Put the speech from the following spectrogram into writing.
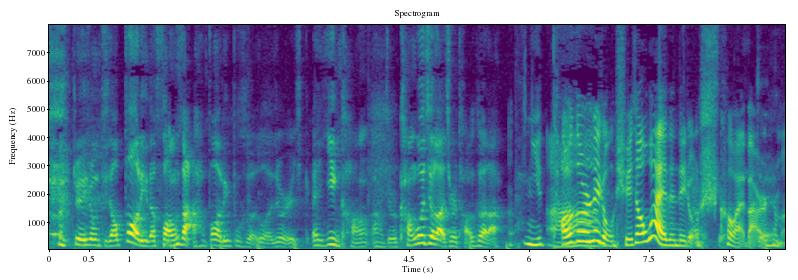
这是一种比较暴力的方法，暴力不合作，就是哎硬扛啊，就是扛过去了，就是逃课了。你逃的都是那啊种学校外的那种课外班是吗？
